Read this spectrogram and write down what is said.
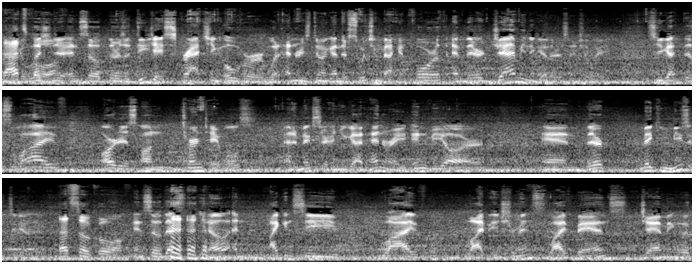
That's Like cool. And so there's a DJ scratching over what Henry's doing, and they're switching back and forth, and they're jamming together essentially. So you got this live artist on turntables and a mixer, and you got Henry in VR, and they're making music together. That's so cool. And so that's you know, and I can see live live instruments, live bands jamming with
